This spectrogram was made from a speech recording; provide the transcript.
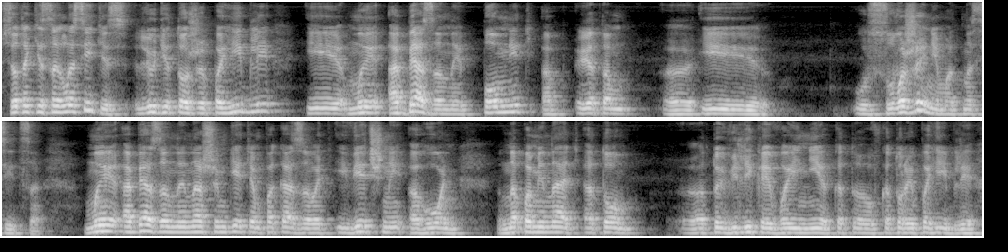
Все-таки согласитесь, люди тоже погибли, и мы обязаны помнить об этом и с уважением относиться. Мы обязаны нашим детям показывать и вечный огонь, напоминать о том, о той великой войне, в которой погибли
